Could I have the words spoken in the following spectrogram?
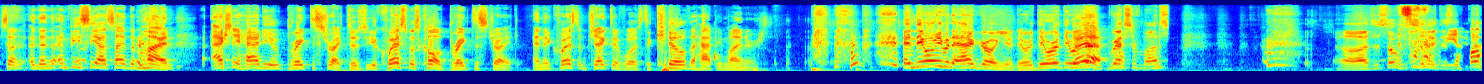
So, and then the NPC outside the mine actually had you break the strike. So your quest was called Break the Strike, and the quest objective was to kill the Happy Miners. and they weren't even aggroing you. They were they were they were Yeah, yeah. aggressive monsters. Oh, it's just so Is silly. real?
